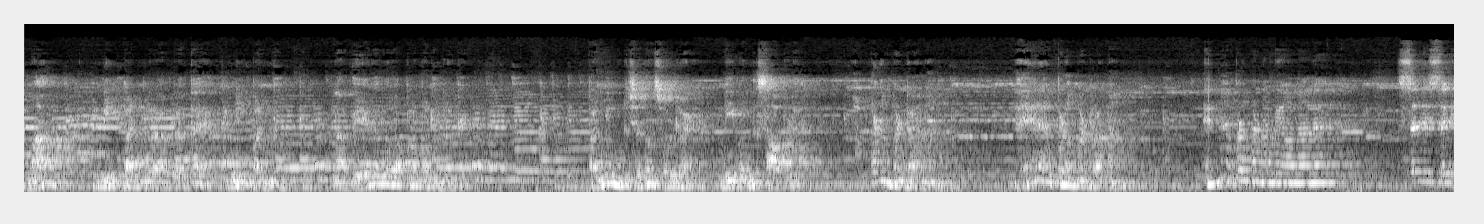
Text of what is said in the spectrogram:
அம்மா நீ பண்ற அப்பளத்தை நீ பண்ணு. நான் வேற ஒரு அப்பளம் பண்ணிட்டு இருக்கேன் பண்ணி முடிச்சதும் சொல்றேன். நீ வந்து சாப்பிடு. அப்பளம் பண்றானா? வேற அப்பளம் பண்றானா? என்ன அப்பளம் பண்ண முடியும் அவனால? சரி சரி.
